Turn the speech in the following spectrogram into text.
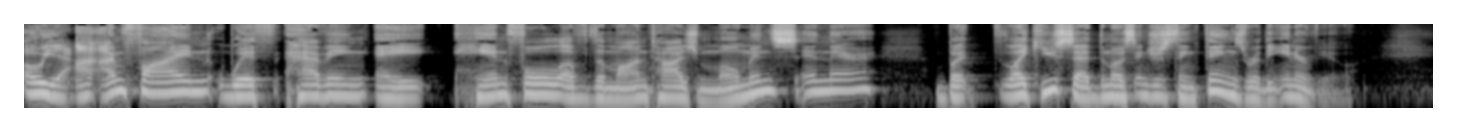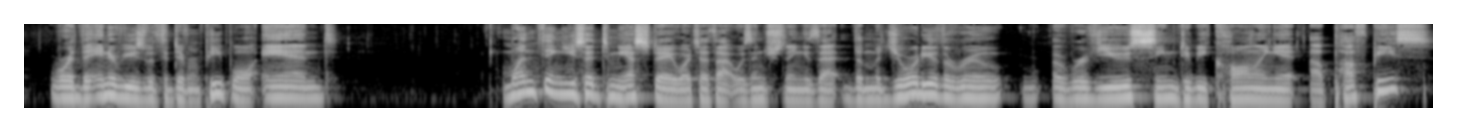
Oh, yeah. I, I'm fine with having a handful of the montage moments in there, but like you said, the most interesting things were the interview, were the interviews with the different people. And one thing you said to me yesterday, which I thought was interesting, is that the majority of the room, uh, reviews seem to be calling it a puff piece.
